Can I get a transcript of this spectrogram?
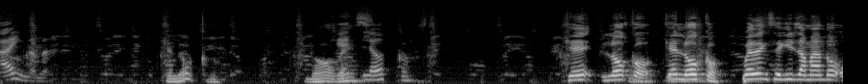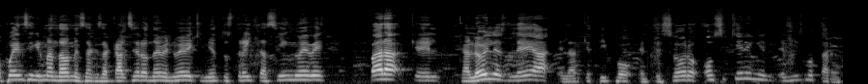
Ay, mamá. Qué loco. No, Qué ¿ves? loco. Qué loco, qué loco. Pueden seguir llamando o pueden seguir mandando mensajes acá al 099-530-109 para que el Caloy les lea el arquetipo, el tesoro o si quieren el, el mismo tarot.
